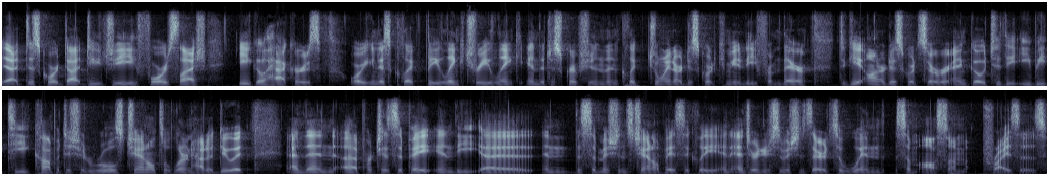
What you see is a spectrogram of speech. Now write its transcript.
at discord.gg forward slash ego hackers, or you can just click the Linktree link in the description and then click join our Discord community from there to get on our Discord server and go to the EBT competition rules channel to learn how to do it, and then uh, participate in the uh, in the submissions channel basically and enter in your submissions there to win some awesome prizes.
